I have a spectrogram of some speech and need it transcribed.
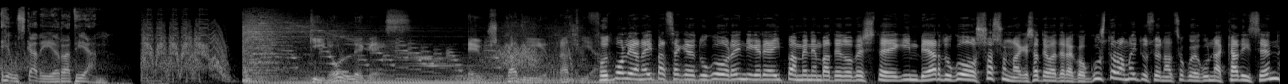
Euskadi irratian. Kirol legez. Euskadi irratia. Futbolean aipatzak dugu oraindik ere aipamenen bat edo beste egin behar dugu osasunak esate baterako. Gustora amaitu zuen atzoko eguna Kadizen,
